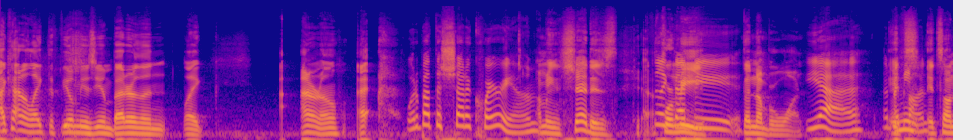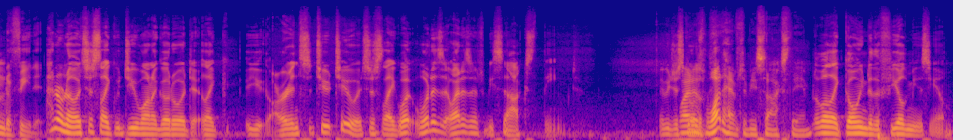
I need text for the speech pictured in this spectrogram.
I kind of like the Field Museum better than like I don't know. I, What about the Shedd Aquarium? I mean, Shedd is feel for like that'd me be- the number one. yeah, that'd be It's, fun. it's undefeated. I don't know. It's just like, do you want to go to a like you, our institute too? It's just like, what what is it? Why does it have to be Sox themed? Maybe just Why go does to what have to be Sox themed? Well, like going to the Field Museum,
